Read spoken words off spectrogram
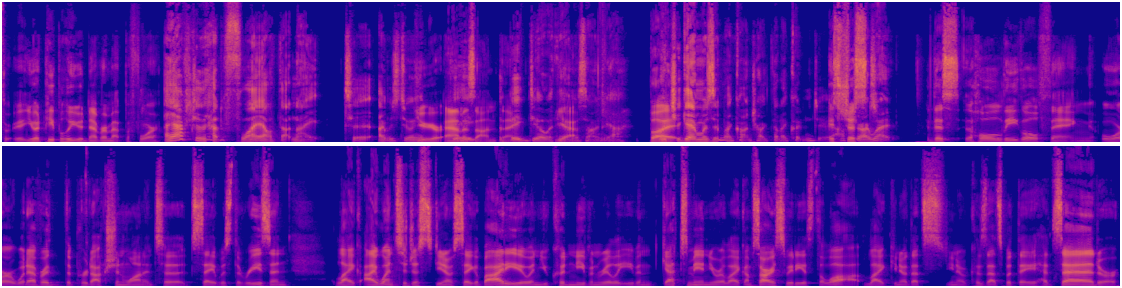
th- you had people who you had never met before I actually had to fly out that night. To I was doing Your big- Amazon thing. big deal with Yeah. Amazon, yeah. but Which again was in my contract that I couldn't do. It's after just- I went. This whole legal thing or whatever the production wanted to say was the reason like i went to just you know say goodbye to you and you couldn't even really even get to me and you were like i'm sorry sweetie it's the law like you know that's you know because that's what they had said or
